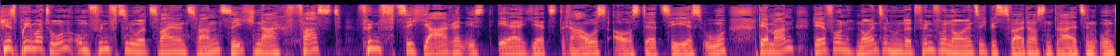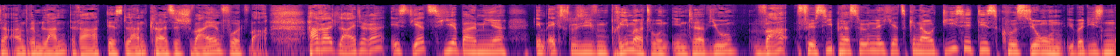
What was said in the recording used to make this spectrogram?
Hier ist Primaton um 15.22 Uhr. Nach fast 50 Jahren ist er jetzt raus aus der CSU. Der Mann, der von 1995 bis 2013 unter anderem Landrat des Landkreises Landkreises Schweinfurt war. Harald Leiterer ist jetzt hier bei mir im exklusiven Primaton-Interview. War für Sie persönlich jetzt genau diese Diskussion über diesen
